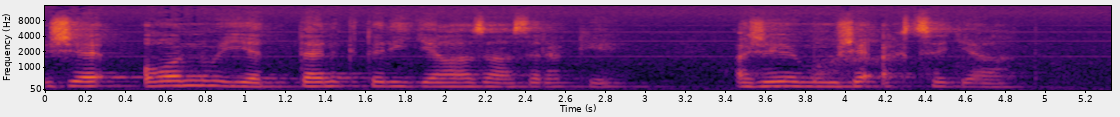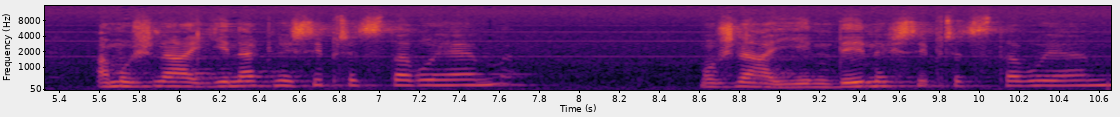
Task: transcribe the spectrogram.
že on je ten, který dělá zázraky a že je může a chce dělat. A možná jinak, než si představujeme, možná jindy, než si představujeme,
